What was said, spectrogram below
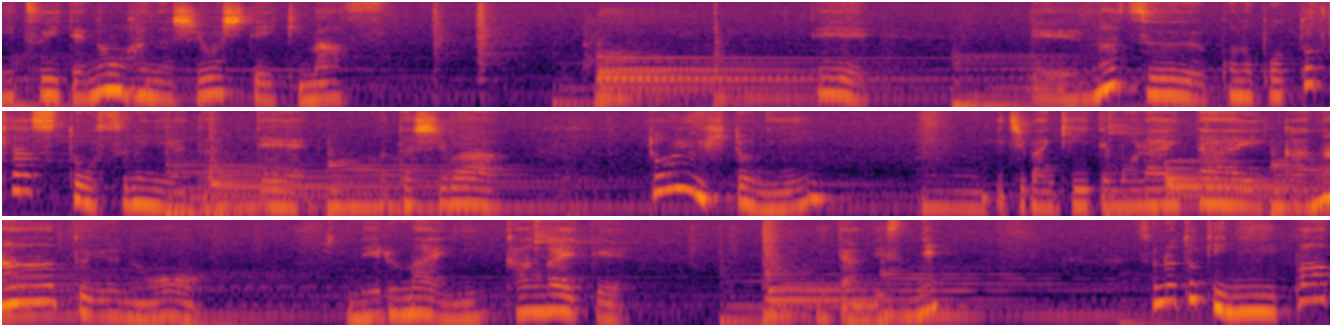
についてのお話をしていきます。で、えー、まずこのポッドキャストをするにあたって私はどういう人に、うん、一番聞いてもらいたいかなというのを寝る前に考えてみたんですね。その時にパッ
